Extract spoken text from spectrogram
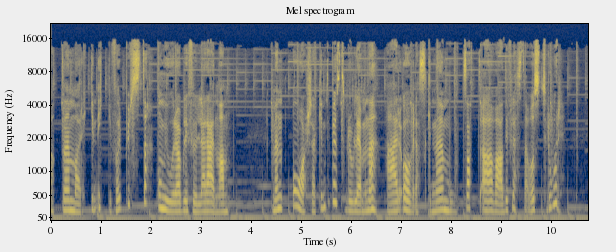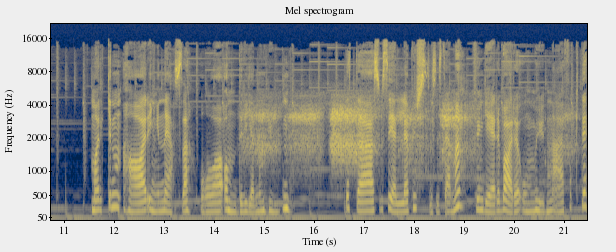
at eh, marken ikke får puste om jorda blir full av regnvann. Men årsaken til pusteproblemene er overraskende motsatt av hva de fleste av oss tror. Marken har ingen nese og ånder gjennom huden. Dette spesielle pustesystemet fungerer bare om huden er fuktig.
